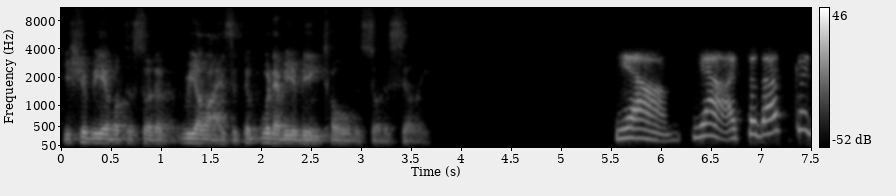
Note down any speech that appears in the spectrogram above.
you should be able to sort of realize that whatever you're being told is sort of silly. Yeah, yeah. So that's good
